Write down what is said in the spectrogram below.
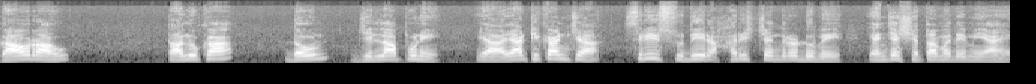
गाव राहू तालुका दौंड जिल्हा पुणे या या ठिकाणच्या श्री सुधीर हरिश्चंद्र डुबे यांच्या शेतामध्ये मी आहे.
